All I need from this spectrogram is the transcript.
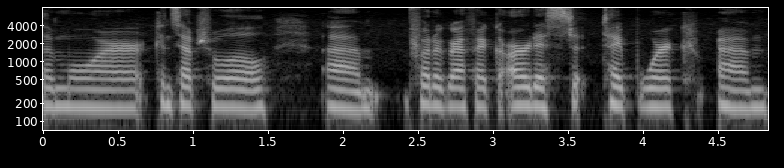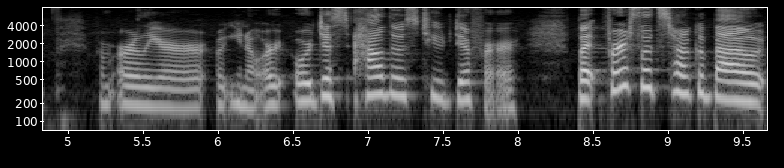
the more conceptual um, photographic artist type work um, from earlier, you know, or, or just how those two differ. But first, let's talk about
